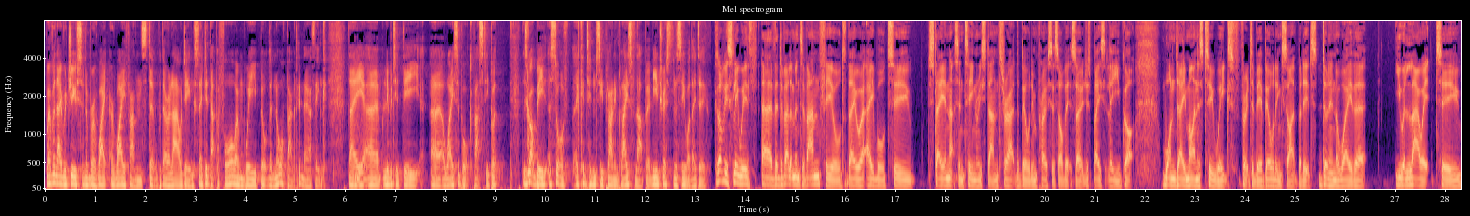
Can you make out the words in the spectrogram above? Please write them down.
Whether they reduce the number of away, away fans that they're allowed in, because they did that before when we built the North Bank, didn't they? I think they mm. uh, limited the uh, away support capacity, but there's got to be a sort of a contingency plan in place for that. But it'd be interesting to see what they do. Because obviously, with uh, the development of Anfield, they were able to stay in that centenary stand throughout the building process of it. So just basically you've got one day minus two weeks for it to be a building site, but it's done in a way that you allow it to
